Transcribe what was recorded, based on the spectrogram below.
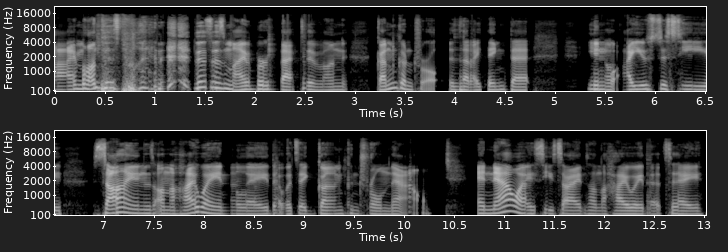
Time on this planet. This is my perspective on gun control is that I think that, you know, I used to see signs on the highway in LA that would say gun control now. And now I see signs on the highway that say,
